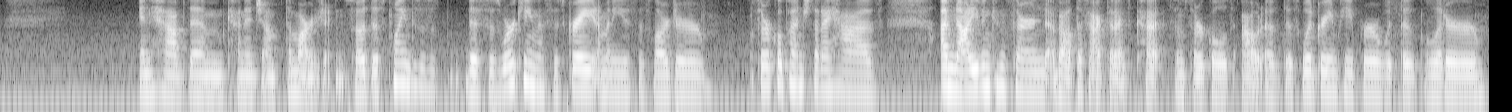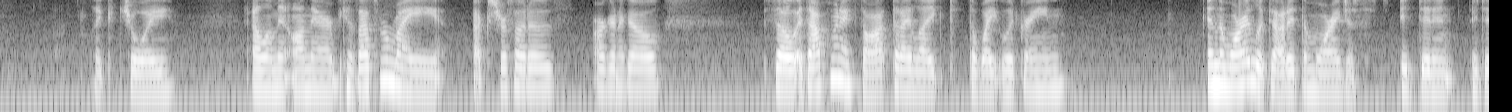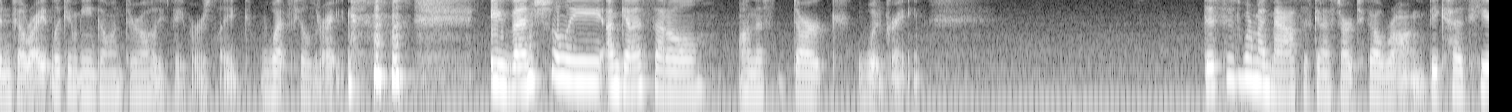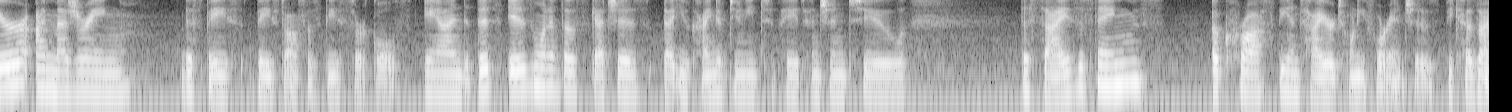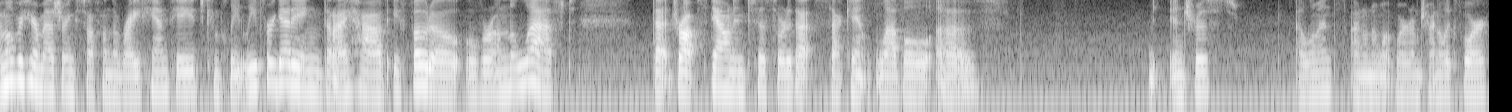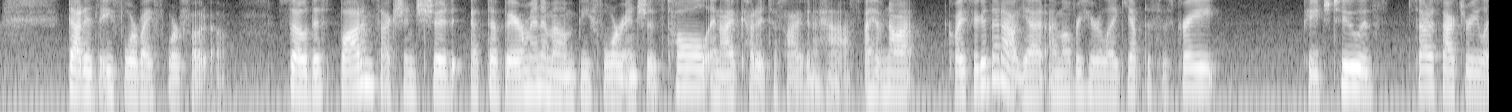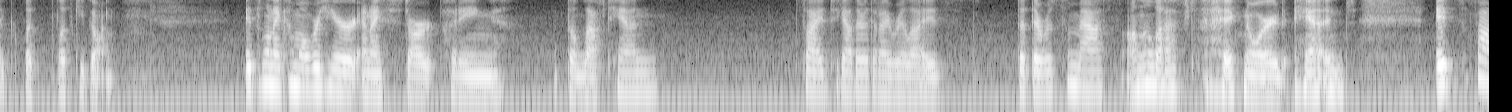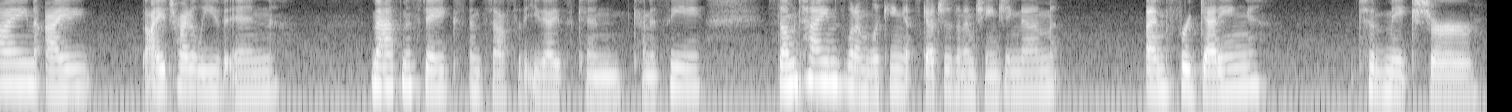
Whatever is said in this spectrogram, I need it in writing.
and have them kind of jump the margin. So at this point, this is this is working. This is great. I'm going to use this larger circle punch that I have. I'm not even concerned about the fact that I've cut some circles out of this wood grain paper with the glitter like joy element on there because that's where my extra photos are going to go. So at that point I thought that I liked the white wood grain and the more I looked at it, the more I just it didn't it didn't feel right. Look at me going through all these papers, like what feels right. Eventually, I'm gonna settle on this dark wood grain. This is where my math is gonna start to go wrong because here I'm measuring the space based off of these circles. And this is one of those sketches that you kind of do need to pay attention to the size of things across the entire 24 inches because I'm over here measuring stuff on the right hand page, completely forgetting that I have a photo over on the left that drops down into sort of that second level of interest elements. I don't know what word I'm trying to look for. That is a 4x4 photo. So this bottom section should, at the bare minimum, be four inches tall, and I've cut it to five and a half. I have not quite figured that out yet. I'm over here like, yep, this is great. Page two is satisfactory. Like, let, let's keep going. It's when I come over here and I start putting the left hand side together that I realize that there was some math on the left that I ignored and it's fine. I I try to leave in math mistakes and stuff so that you guys can kind of see. Sometimes when I'm looking at sketches and I'm changing them, I'm forgetting to make sure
